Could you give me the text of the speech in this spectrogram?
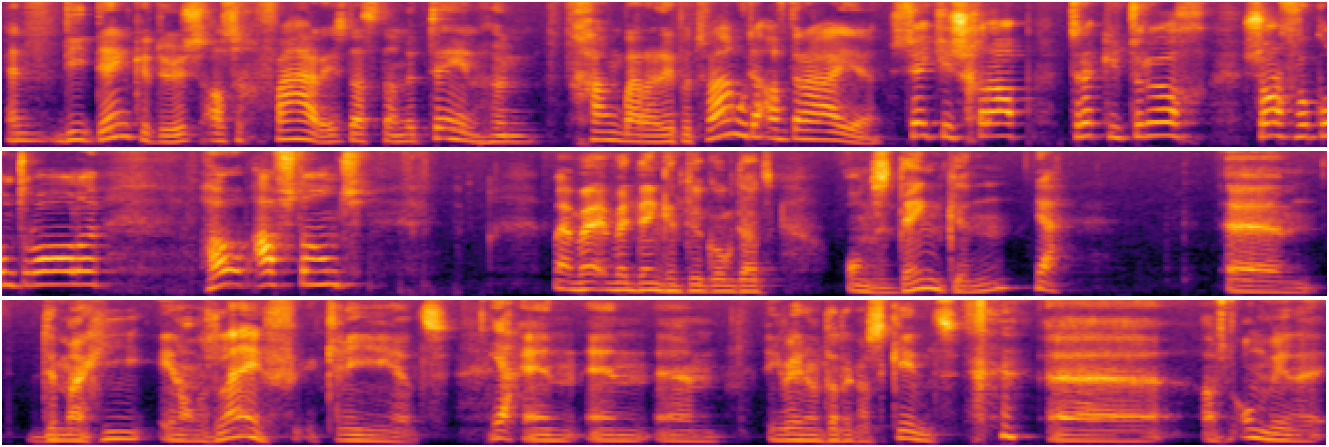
En die denken dus, als er gevaar is, dat ze dan meteen hun gangbare repertoire moeten afdraaien. Zet je schrap, trek je terug, zorg voor controle, hou op afstand. Maar wij, wij denken natuurlijk ook dat ons denken ja. Ehm, de magie in ons lijf creëert. Ja. En, en ehm, ik weet nog dat ik als kind, uh, als het onweer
